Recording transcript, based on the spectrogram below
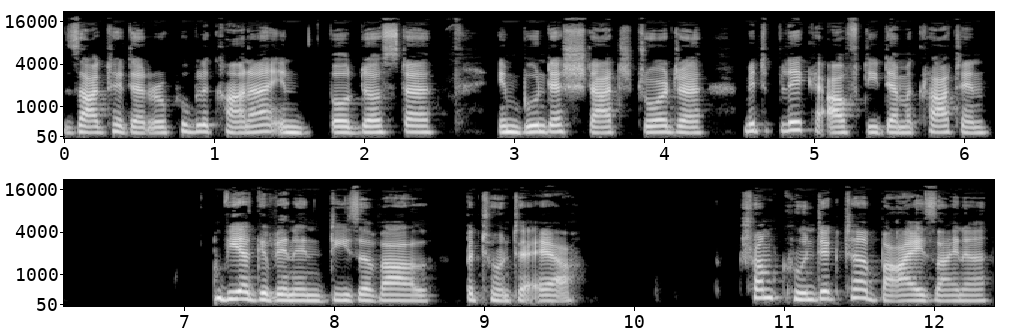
sagte der Republikaner in Valdosta im Bundesstaat Georgia mit Blick auf die Demokraten. Wir gewinnen diese Wahl, betonte er. Trump kündigte bei seiner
